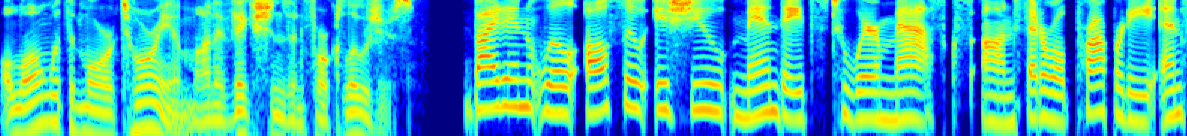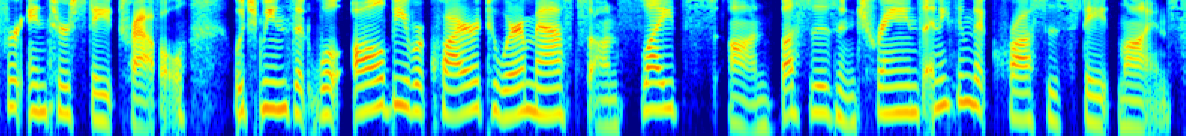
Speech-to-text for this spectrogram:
along with the moratorium on evictions and foreclosures. Biden will also issue mandates to wear masks on federal property and for interstate travel, which means that we'll all be required to wear masks on flights, on buses and trains, anything that crosses state lines.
